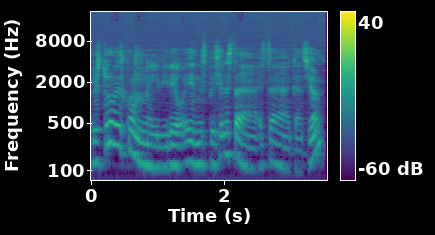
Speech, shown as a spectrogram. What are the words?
Pero si tú lo ves con el video, en especial esta, esta canción,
